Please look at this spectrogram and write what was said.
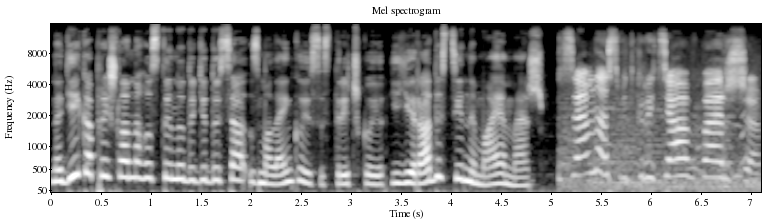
Надійка прийшла на гостину до дідуся з маленькою сестричкою. Її радості немає меж. Це в нас відкриття вперше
